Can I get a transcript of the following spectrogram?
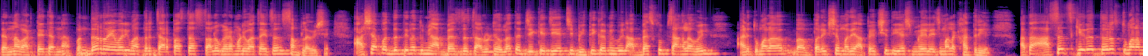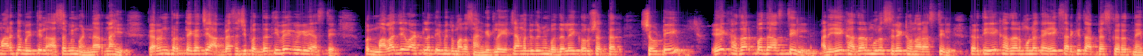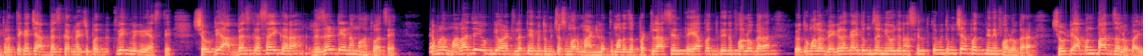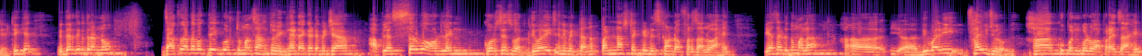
त्यांना वाटतंय त्यांना पण दर रविवारी मात्र चार पाच तास चालू घडामोडी वाचायचं संपला विषय. अशा पद्धतीनं तुम्ही अभ्यास जर चालू ठेवला तर जे के जी ची भीती कमी होईल अभ्यास खूप चांगला होईल आणि तुम्हाला परीक्षेमध्ये अपेक्षित यश मिळेल याची मला खात्री आहे. आता असंच केलं तरच तुम्हाला मार्क मिळतील असं मी म्हणणार नाही. कारण प्रत्येकाची अभ्यासाची पद्धत ही वेगवेगळी असते. पण मला जे वाटलं ते मी तुम्हाला सांगितलं. याच्यामध्ये तुम्ही बदलही करू शकतात. शेवटी एक हजार पदं असतील आणि एक हजार मुलं सिलेक्ट होणार असतील तर ती एक हजार मुलं काही एकसारखीच अभ्यास करत नाही. प्रत्येकाची अभ्यास करण्याची पद्धत वेगवेगळी असते. शेवटी अभ्यास कसाही करा रिझल्ट येणं महत्वाचं आहे. त्यामुळे मला जे योग्य वाटलं ते मी तुमच्यासमोर मांडलं. तुम्हाला जर पटलं असेल तर या पद्धतीने फॉलो करा. किंवा तुम्हाला वेगळं काही तुमचं नियोजन असेल तर तुम्ही तुमच्या पद्धतीने फॉलो करा. शेवटी आपण पाच झालो पाहिजे. ठीक आहे? विद्यार्थी मित्रांनो जाता जाता फक्त एक गोष्ट तुम्हाला सांगतो. इग्नाइट अकॅडमीच्या आपल्या सर्व ऑनलाईन कोर्सेसवर दिवाळीच्या निमित्तानं पन्नास टक्के डिस्काउंट ऑफर चालू आहे. यासाठी तुम्हाला दिवाळी फाईव्ह झिरो हा कुपन कोड वापरायचा आहे.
